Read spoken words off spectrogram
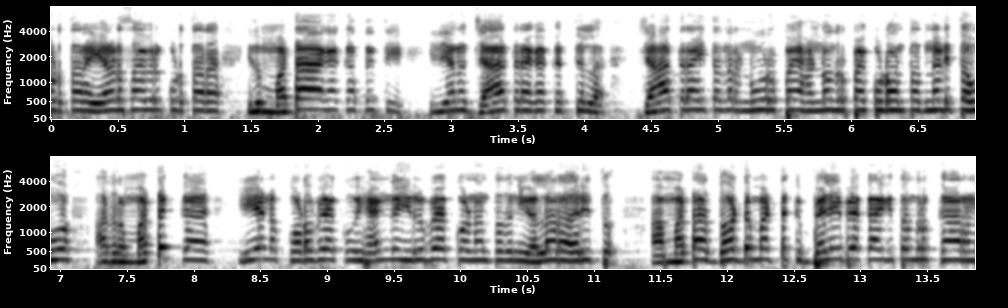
ಕೊಡ್ತಾರ, ಎರಡು ಸಾವಿರ ಕೊಡ್ತಾರ, ಇದು ಮಠ ಆಗಾಕತ್ತೈತಿ. ಇದೇನು ಜಾತ್ರೆ ಆಗಾಕತ್ತಿಲ್ಲ. ಜಾತ್ರೆ ಆಯ್ತಂದ್ರೆ ನೂರು ರೂಪಾಯಿ, ಹನ್ನೊಂದು ರೂಪಾಯಿ ಕೊಡುವಂಥದ್ದು ನಡೀತಾವು. ಅದ್ರ ಮಠಕ್ಕೆ ಏನು ಕೊಡಬೇಕು, ಹೆಂಗೆ ಇರಬೇಕು ಅನ್ನೋಂಥದ್ದು ನೀವೆಲ್ಲರೂ ಅರಿತು. ಆ ಮಠ ದೊಡ್ಡ ಮಟ್ಟಕ್ಕೆ ಬೆಳಿಬೇಕಾಗಿತ್ತಂದ್ರೂ ಕಾರಣ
